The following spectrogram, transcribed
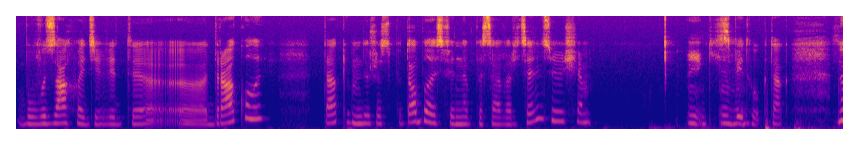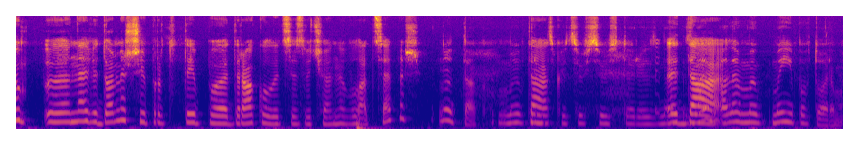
був у захваті від е, Дракули. Так, йому дуже сподобалось. Він написав рецензію ще. Якийсь Мгм. відгук, так. Ну, е, найвідоміший прототип е, Дракули це, звичайно, Влад Цепиш. Ну так, ми в Так. принципі цю всю історію Е, да. знаємо, але ми, ми її повторимо.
